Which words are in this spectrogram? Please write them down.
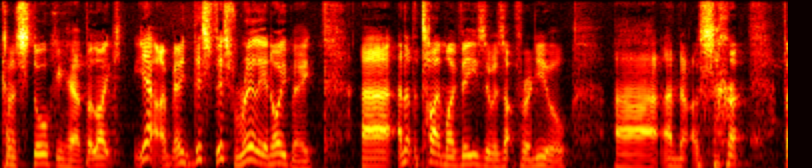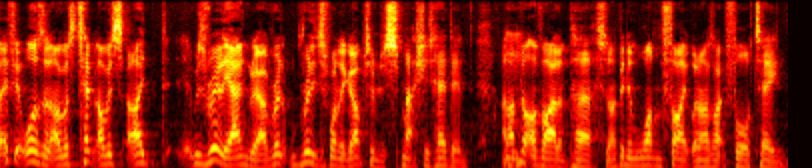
kind of stalking her. But like, yeah, I mean, this this really annoyed me. Uh, and at the time, my visa was up for renewal. Uh, and but if it wasn't, I was temp- I was I it was really angry. I re- really just wanted to go up to him and just smash his head in. And I'm not a violent person. I've been in one fight when I was like 14,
